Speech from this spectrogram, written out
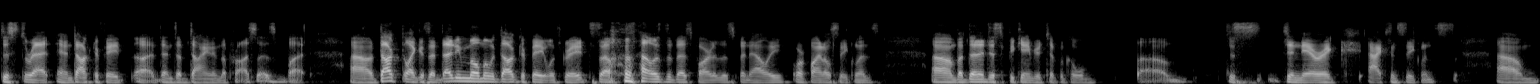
this threat. And Doctor Fate uh, ends up dying in the process. But uh, Doctor, like I said, any moment with Doctor Fate was great. So that was the best part of this finale or final sequence. Um, but then it just became your typical, um, just generic action sequence um,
